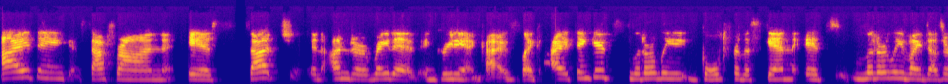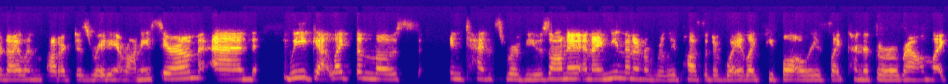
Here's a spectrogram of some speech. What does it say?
I think saffron is such an underrated ingredient, guys. Like, I think it's literally gold for the skin. It's literally my desert island product is Radiant Rani Serum. And we get like the most intense reviews on it and i mean that in a really positive way like people always like kind of throw around like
